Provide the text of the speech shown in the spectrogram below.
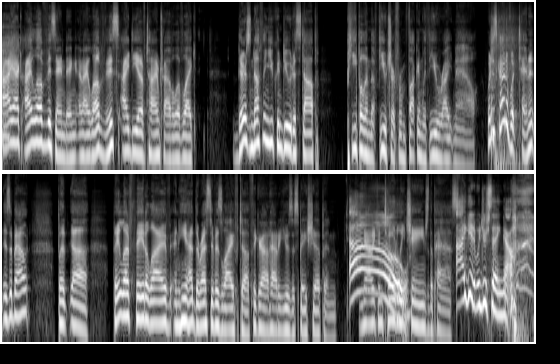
I, act, I love this ending, and I love this idea of time travel. Of like, there's nothing you can do to stop people in the future from fucking with you right now, which is kind of what Tenet is about. But uh, they left Thade alive, and he had the rest of his life to figure out how to use a spaceship, and now he can totally Oh. change the past. I get what you're saying now. I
